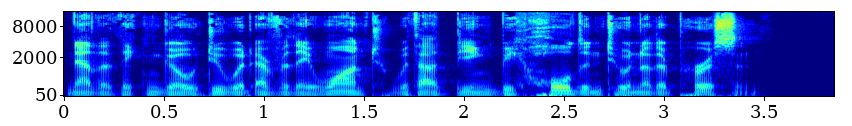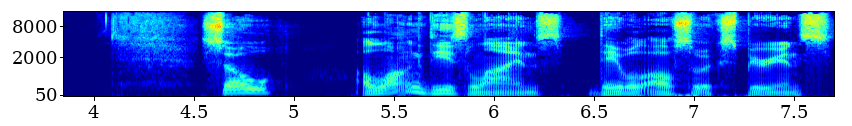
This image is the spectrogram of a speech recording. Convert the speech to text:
now that they can go do whatever they want without being beholden to another person. So, along these lines, they will also experience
